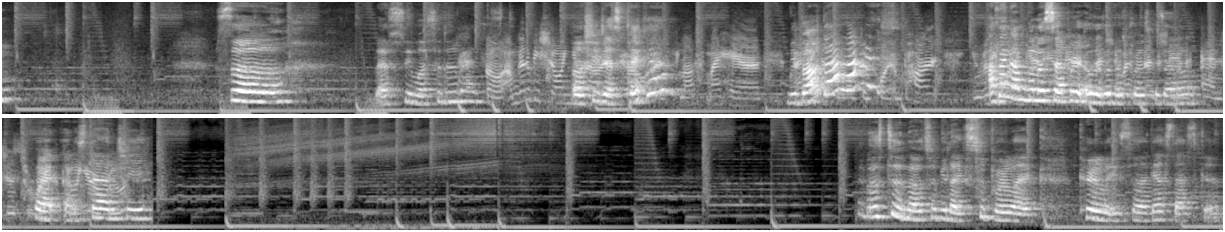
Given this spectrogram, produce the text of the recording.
so let's see what to do next. So I'm gonna be showing you. Oh, she just picking? Fluff my hair. We bought that important part. Really I think I'm gonna separate a little bit first because I don't quite understand she. It does turn out to be like super like curly, so I guess that's good.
